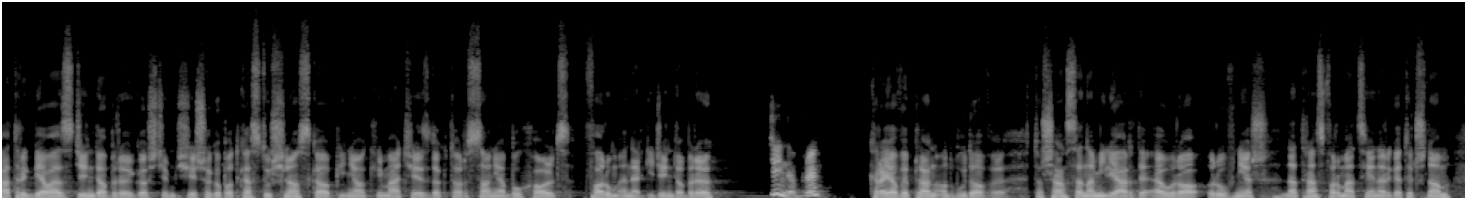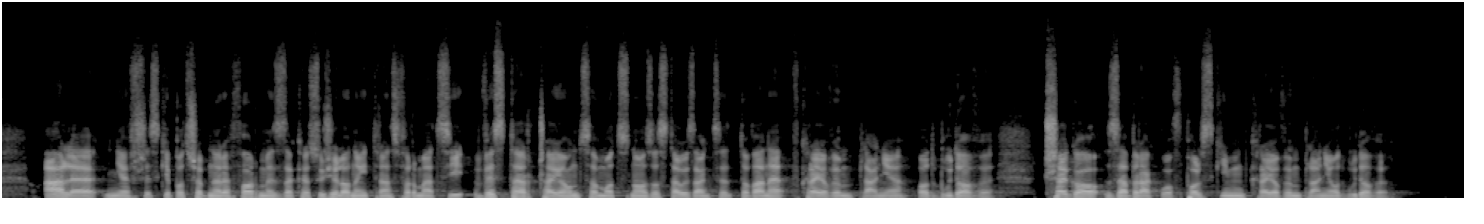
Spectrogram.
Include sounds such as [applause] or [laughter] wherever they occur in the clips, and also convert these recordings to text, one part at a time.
Patryk Białas, dzień dobry. Gościem dzisiejszego podcastu Śląska Opinia o Klimacie jest dr Sonia Buchholz, Forum Energii. Dzień dobry. Dzień dobry. Krajowy Plan Odbudowy to szansa na miliardy euro, również na transformację energetyczną, ale nie wszystkie potrzebne reformy z zakresu zielonej transformacji wystarczająco mocno zostały zaakcentowane w Krajowym Planie Odbudowy. Czego zabrakło w polskim Krajowym Planie Odbudowy?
